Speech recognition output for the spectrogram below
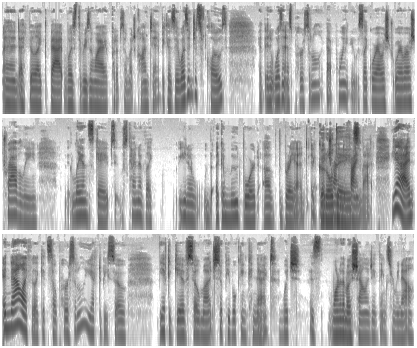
And I feel like that was the reason why I put up so much content because it wasn't just clothes and it wasn't as personal at that point. It was like where I was, wherever I was traveling, landscapes. It was kind of like, you know, like a mood board of the brand. The good old trying days. To find that. Yeah. And, and now I feel like it's so personal. You have to be so, you have to give so much so people can connect, which is one of the most challenging things for me now.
